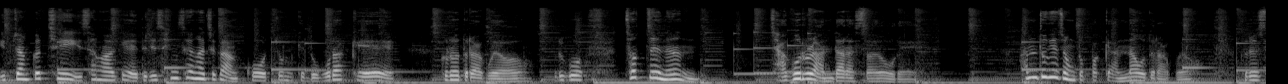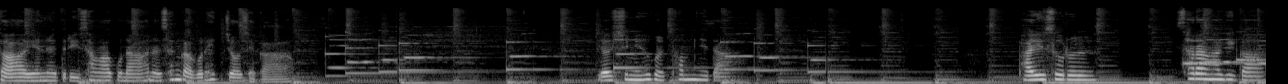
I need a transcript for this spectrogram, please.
입장 끝이 이상하게 애들이 생생하지가 않고 좀 이렇게 노랗게 그러더라고요. 그리고 첫째는 자구를 안 달았어요, 올해. 한두 개 정도밖에 안 나오더라고요. 그래서 아, 얘네들이 이상하구나 하는 생각을 했죠, 제가. 열심히 흙을 텁니다. 바이소를 사랑하기가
